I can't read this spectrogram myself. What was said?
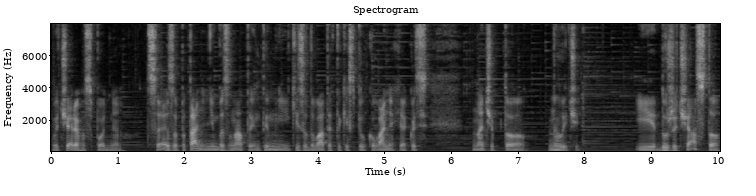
вечеря Господня, це запитання ніби занадто інтимні, які задавати в таких спілкуваннях якось начебто не личить. І дуже часто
